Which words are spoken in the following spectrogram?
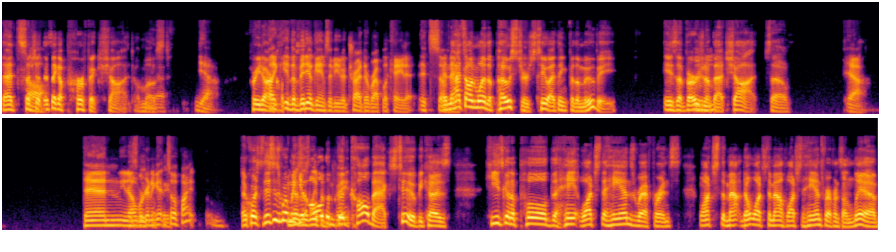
that's such a Oh. that's like a perfect shot almost. Yeah, Pretty darn like close. the video games have even tried to replicate it. It's so and good. that's on one of the posters too. I think for the movie is a version Mhm. of that shot. So Yeah. Then, you know, His we're going to of get into a fight. And of course, this is where He we get all the good callbacks too, because he's going to pull the hand, watch the hands reference, watch the mouth, don't watch the mouth, watch the hands reference on Liv,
